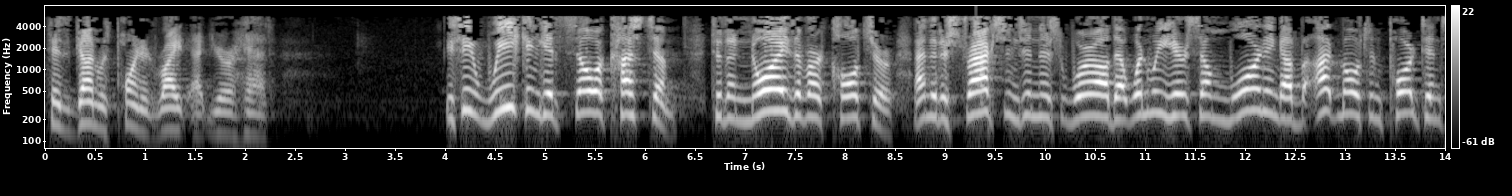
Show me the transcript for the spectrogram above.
his gun was pointed right at your head. You see, we can get so accustomed to the noise of our culture and the distractions in this world that when we hear some warning of utmost importance,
